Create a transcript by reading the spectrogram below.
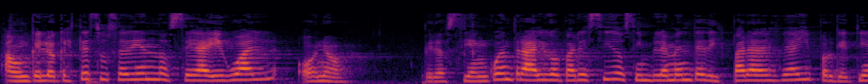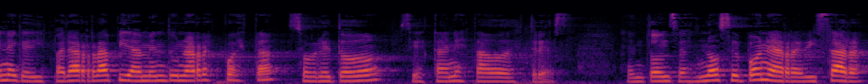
aunque lo que esté sucediendo sea igual o no. Pero si encuentra algo parecido, simplemente dispara desde ahí porque tiene que disparar rápidamente una respuesta, sobre todo si está en estado de estrés. Entonces no se pone a revisar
